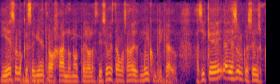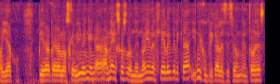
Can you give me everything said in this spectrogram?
y eso es lo que se viene trabajando, ¿no? Pero la situación que estamos pasando es muy complicado. Así que eso es lo que estoy en Supayaco. Pero, pero los que viven en anexos donde no hay energía eléctrica, es muy complicada la situación. Entonces,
